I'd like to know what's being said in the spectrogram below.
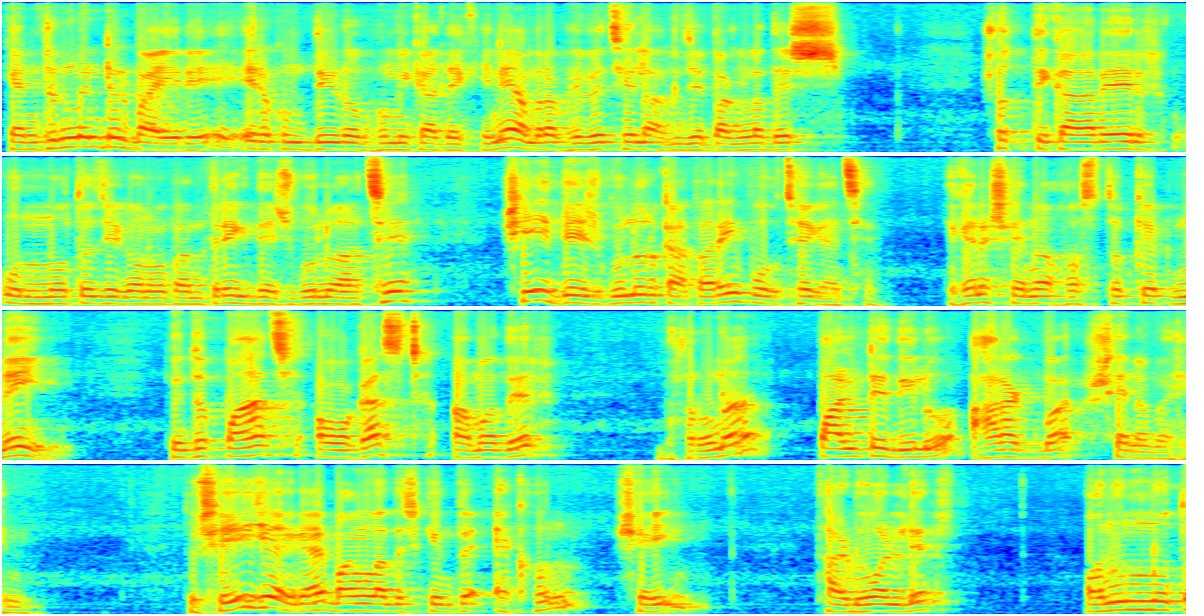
ক্যান্টনমেন্টের বাইরে এরকম দৃঢ় ভূমিকা দেখিনি। আমরা ভেবেছিলাম যে বাংলাদেশ সত্যিকারের উন্নত যে গণতান্ত্রিক দেশগুলো আছে, সেই দেশগুলোর কাতারেই পৌঁছে গেছে। এখানে সেনা হস্তক্ষেপ নেই। কিন্তু পাঁচ অগাস্ট আমাদের ধারণা পাল্টে দিল আর একবার সেনাবাহিনী। তো সেই জায়গায় বাংলাদেশ কিন্তু এখন সেই থার্ড ওয়ার্ল্ডের অনুন্নত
